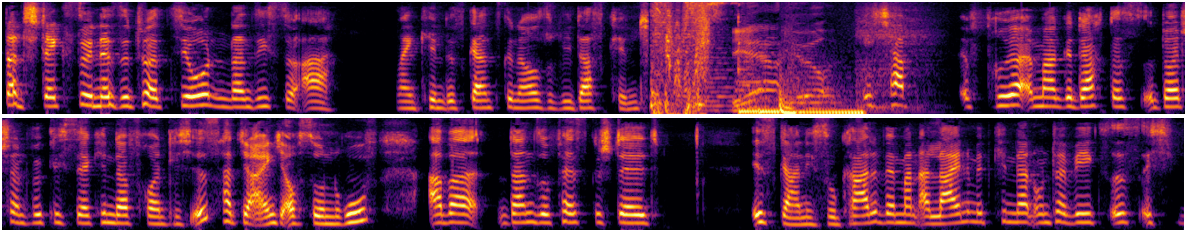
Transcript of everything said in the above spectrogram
dann steckst du in der Situation und dann siehst du, ah, mein Kind ist ganz genauso wie das Kind. Yeah, yeah. Ich habe früher immer gedacht, dass Deutschland wirklich sehr kinderfreundlich ist, hat ja eigentlich auch so einen Ruf, aber dann so festgestellt, ist gar nicht so. Gerade wenn man alleine mit Kindern unterwegs ist, ich,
